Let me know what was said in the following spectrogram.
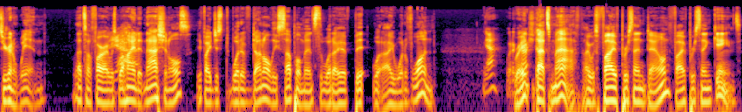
So you're gonna win. That's how far I was Yeah. behind at nationals. If I just would have done all these supplements, what I have bit, what I would have won Yeah, would right? That's math. I was five percent down, five percent gains.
